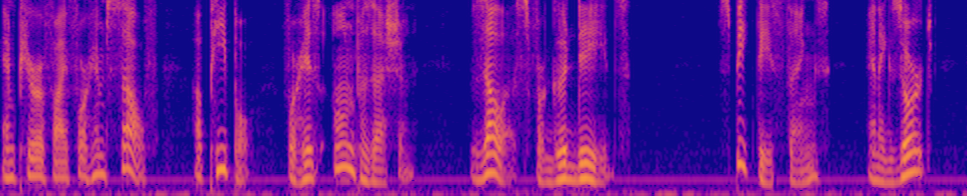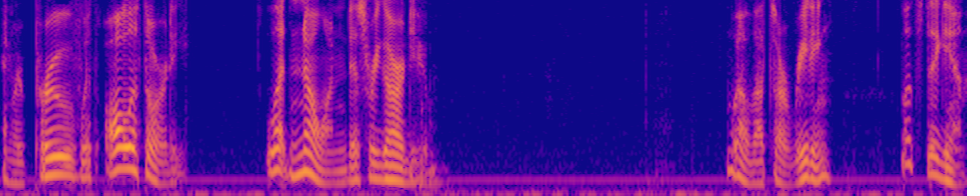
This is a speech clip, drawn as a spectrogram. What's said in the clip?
and purify for himself a people for his own possession, zealous for good deeds. Speak these things, and exhort and reprove with all authority. Let no one disregard you. Well, that's our reading. Let's dig in.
